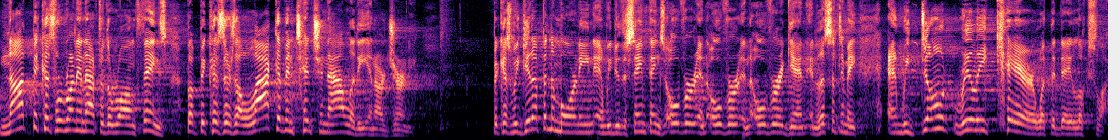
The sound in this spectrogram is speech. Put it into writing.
Not because we're running after the wrong things, but because there's a lack of intentionality in our journey. Because we get up in the morning and we do the same things over and over and over again. And listen to me, and we don't really care what the day looks like.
